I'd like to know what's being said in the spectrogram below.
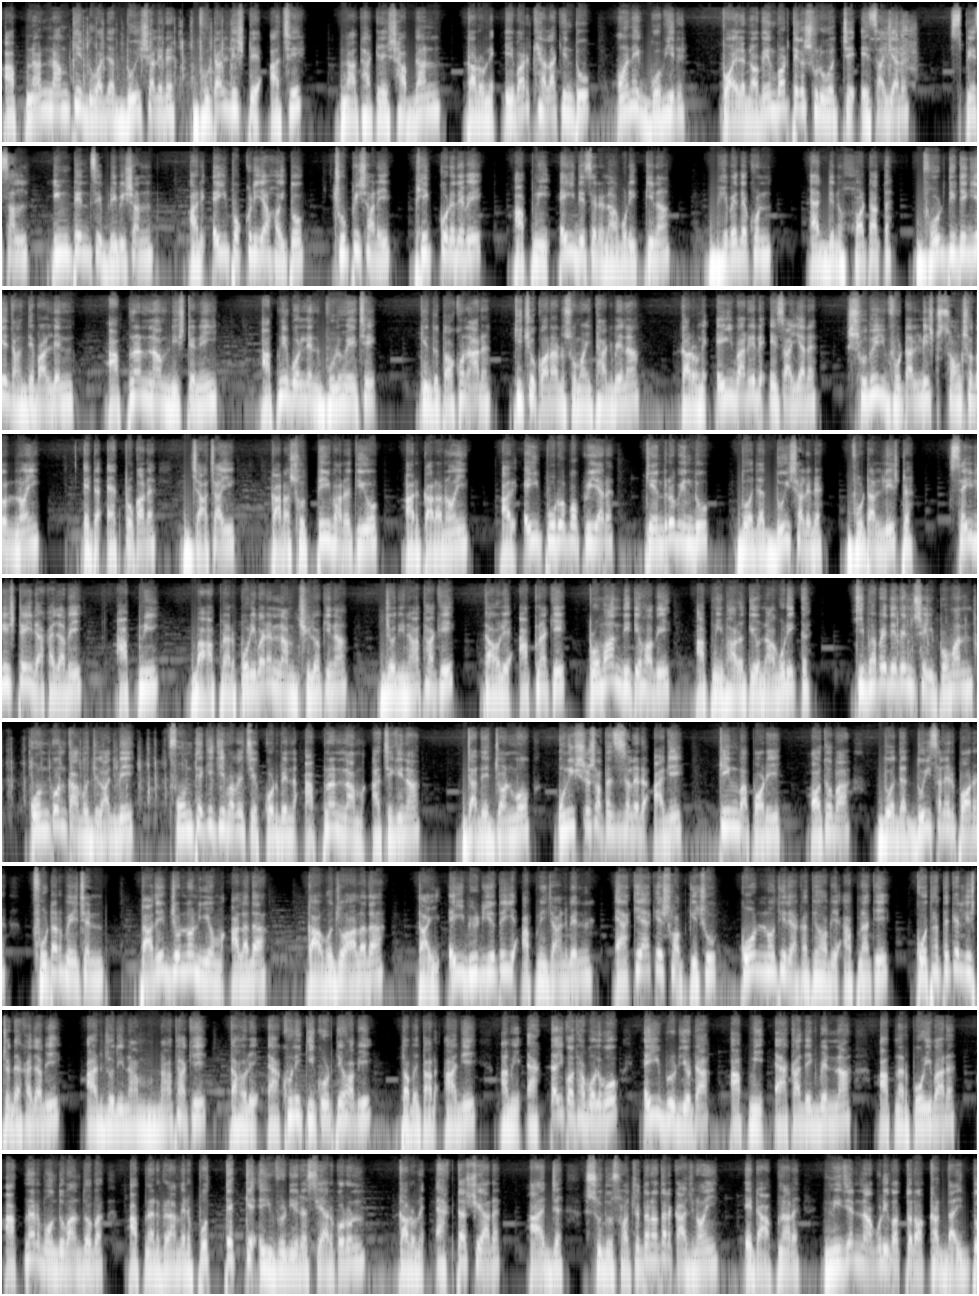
আপনার নাম কি দু হাজার দুই সালের ভোটার লিস্টে আছে? না থাকলে সাবধান, কারণ এবার খেলা কিন্তু অনেক গভীর। পয়লা নভেম্বর থেকে শুরু হচ্ছে এসআইআর স্পেশাল ইন্টেন্সিভ রিভিশন, আর এই প্রক্রিয়া হয়তো চুপি সারে ঠিক করে দেবে আপনি এই দেশের নাগরিক কিনা? ভেবে দেখুন, একদিন হঠাৎ ভোট দিতে গিয়ে জানতে পারলেন আপনার নাম লিস্টে নেই। আপনি বললেন ভুল হয়েছে, কিন্তু তখন আর কিছু করার সময় থাকবে না, কারণ এইবারের এসআইআর শুধুই ভোটার লিস্ট সংশোধন নয় এটা এক প্রকার যাচাই কারা সত্যিই ভারতীয় আর কারা নয়। আর এই পুরো প্রক্রিয়ার কেন্দ্রবিন্দু দু দুই সালের ভোটার লিস্ট, সেই লিস্টেই দেখা যাবে আপনি বা আপনার পরিবারের নাম ছিল কিনা। যদি না থাকে, তাহলে আপনাকে প্রমাণ দিতে হবে আপনি ভারতীয় নাগরিক। কীভাবে দেবেন সেই প্রমাণ? কোন কোন কাগজ লাগবে? ফোন থেকে কীভাবে চেক করবেন আপনার নাম আছে কিনা? যাদের জন্ম উনিশশো সাতাশি সালের আগে কিংবা পরে অথবা দু হাজার দুই সালের পর ভোটার হয়েছেন তাদের জন্য নিয়ম আলাদা, কাগজও আলাদা। তাই এই ভিডিওতেই আপনি জানবেন একে একে সবকিছু কোন নথি দেখাতে হবে আপনাকে, কোথা থেকে লিস্ট দেখা যাবে, আর যদি নাম না থাকে, তাহলে এখনই কি করতে হবে? তবে তার আগে আমি একটাই কথা বলব, এই ভিডিওটা আপনি একা দেখবেন না, আপনার পরিবার, আপনার বন্ধু বান্ধব আপনার গ্রামের প্রত্যেককে এই ভিডিওটা শেয়ার করুন। কারণ একটা শেয়ার আজ শুধু সচেতনতার কাজ নয়, এটা আপনার নিজের নাগরিকত্ব রক্ষার দায়িত্ব।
